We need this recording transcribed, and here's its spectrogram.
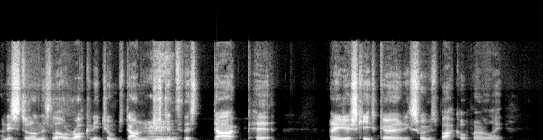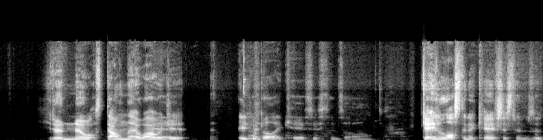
And he's stood on this little rock and he jumps down just into this dark pit and he just keeps going and he swims back up and I'm like, You don't know what's down there, why would Yeah. you I it, don't like cave systems at all. getting lost in a cave system is a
